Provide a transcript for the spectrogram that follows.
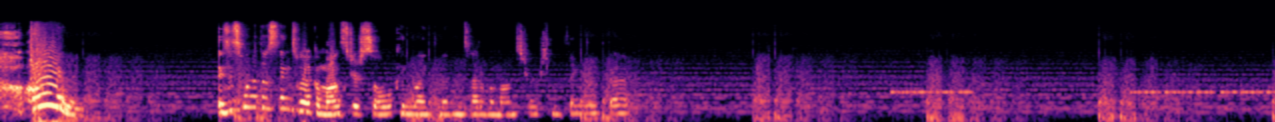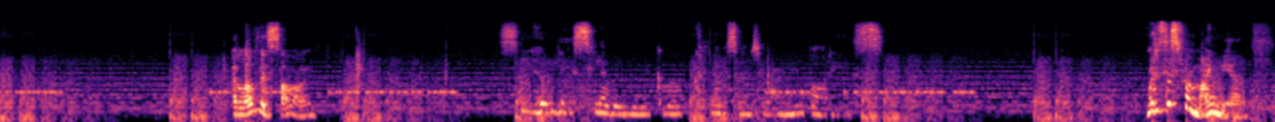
oh! Is this one of those things where like a monster's soul can like live inside of a monster or something like that? I love this song. Slowly, slowly we grow closer to our new bodies. What does this remind me of?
